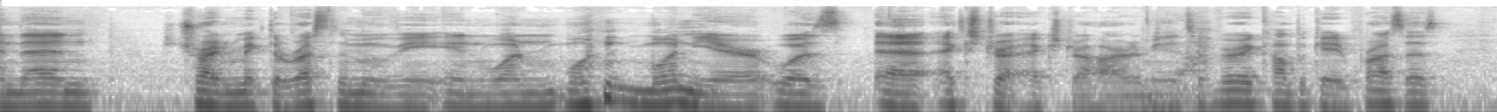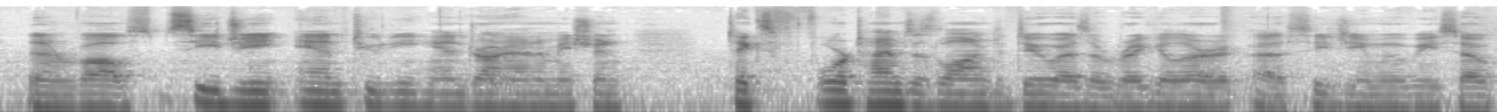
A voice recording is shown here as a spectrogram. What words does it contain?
And then to try and make the rest of the movie in one one one year was uh, extra extra hard. I mean, it's a very complicated process that involves CG and 2D hand drawn animation. Takes four times as long to do as a regular uh, CG movie, so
